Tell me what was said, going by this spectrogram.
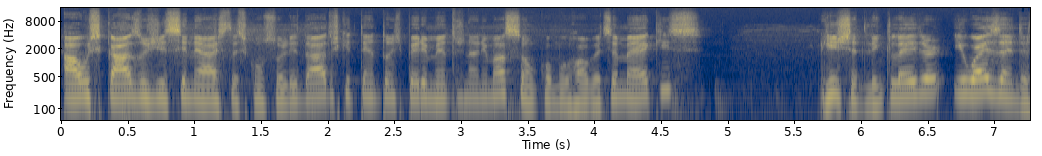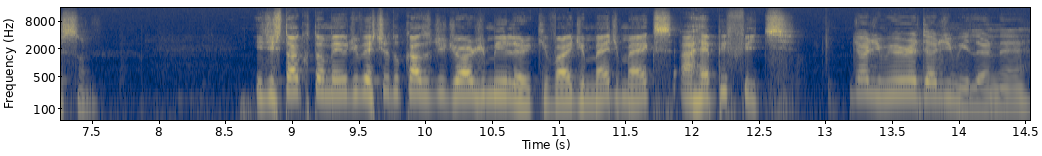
há os casos de cineastas consolidados que tentam experimentos na animação, como Robert Zemeckis, Richard Linklater e Wes Anderson. E destaco também o divertido caso de George Miller, que vai de Mad Max a Happy Feet. George Miller é George Miller, né?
